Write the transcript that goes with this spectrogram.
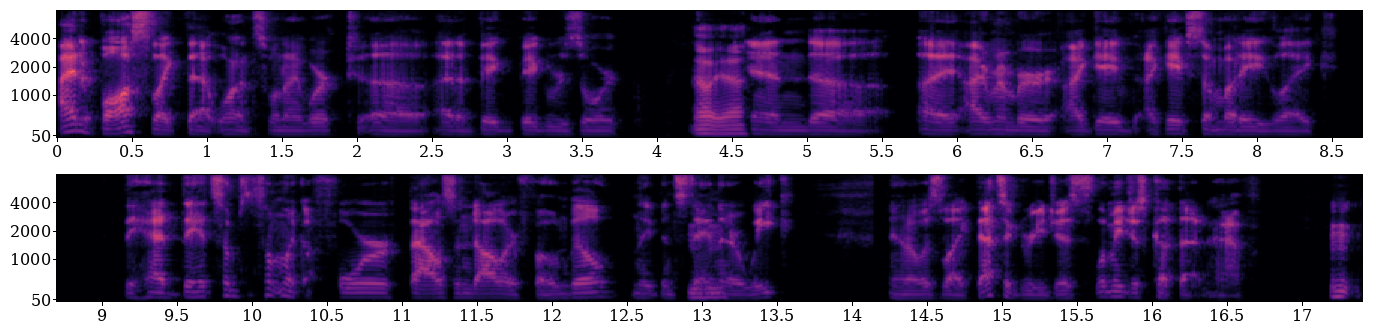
I had a boss like that once when I worked uh, at a big, big resort, Oh yeah. and uh, I I remember I gave I gave somebody like they had they had some something like a four thousand dollar phone bill, and they've been staying Mhm. there a week, and I was like, that's egregious. Let me just cut that in half. Mm.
